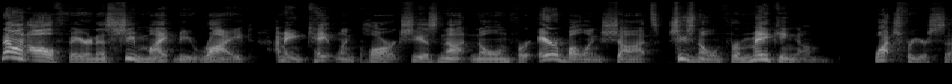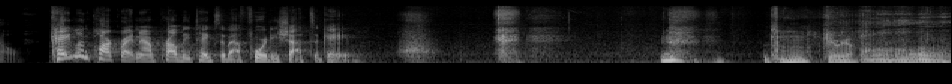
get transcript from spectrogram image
Now, in all fairness, she might be right. I mean, Caitlin Clark, she is not known for airballing shots, she's known for making them. Watch for yourself. Caitlin Clark right now probably takes about 40 shots a game. mm-hmm. Carry on.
